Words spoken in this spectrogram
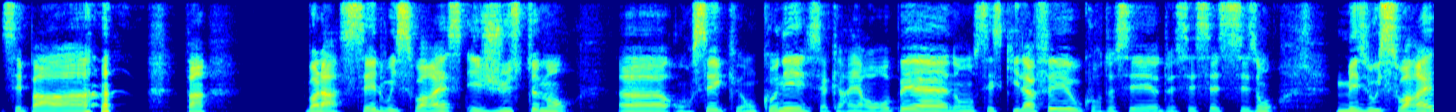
C'est pas enfin, voilà, c'est Luis Suarez et justement, heu, on sait qu'on connaît sa carrière européenne, on sait ce qu'il a fait au cours de ces de ces 16 saisons, mais Luis Suarez,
